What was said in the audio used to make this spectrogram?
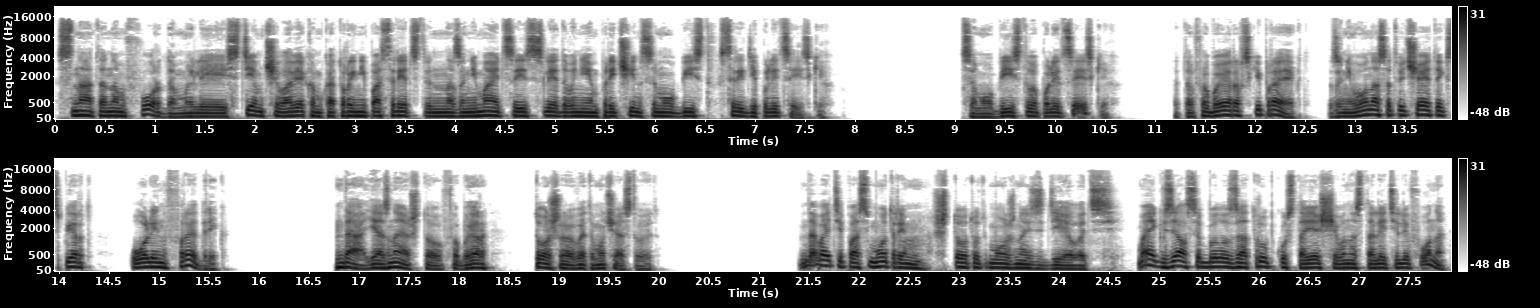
с Натаном Фордом или с тем человеком, который непосредственно занимается исследованием причин самоубийств среди полицейских. Самоубийство полицейских? Это ФБРовский проект. За него у нас отвечает эксперт Олин Фредерик. Да, я знаю, что ФБР тоже в этом участвует. Давайте посмотрим, что тут можно сделать. Майк взялся было за трубку стоящего на столе телефона,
